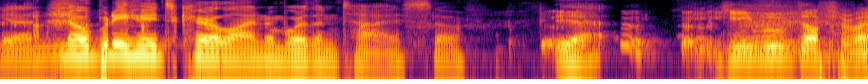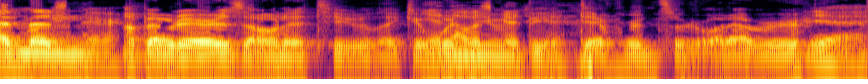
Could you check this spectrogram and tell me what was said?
Yeah, nobody hates Carolina more than Ty. So yeah, He moved up to my and then there. about Arizona too. Like it Yeah, wouldn't even good, be yeah. a difference or whatever. yeah.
